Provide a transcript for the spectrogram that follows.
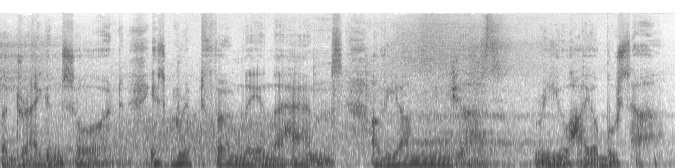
the dragon sword is gripped firmly in the hands of young ninja Ryu Hayabusa.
